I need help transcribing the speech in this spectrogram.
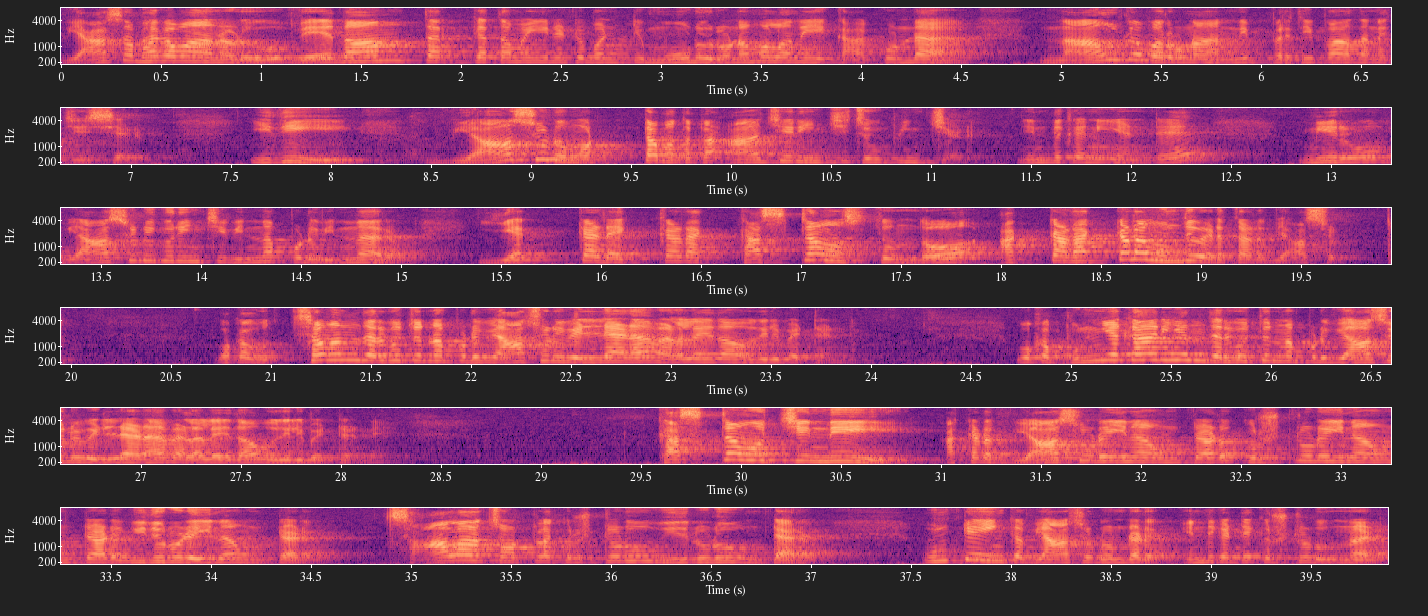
వ్యాస భగవానుడు వేదాంతర్గతమైనటువంటి మూడు రుణములనే కాకుండా నాల్గవ రుణాన్ని ప్రతిపాదన చేశాడు. ఇది వ్యాసుడు మొట్టమొదట ఆచరించి చూపించాడు. ఎందుకని అంటే మీరు వ్యాసుడి గురించి విన్నప్పుడు విన్నారు ఎక్కడెక్కడ కష్టం వస్తుందో అక్కడక్కడ ముందు పెడతాడు వ్యాసుడు. ఒక ఉత్సవం జరుగుతున్నప్పుడు వ్యాసుడు వెళ్ళాడా వెళ్ళలేదా వదిలిపెట్టండి. ఒక పుణ్యకార్యం జరుగుతున్నప్పుడు వ్యాసుడు వెళ్ళాడా వెళ్ళలేదా వదిలిపెట్టండి. కష్టం వచ్చింది. అక్కడ వ్యాసుడైనా ఉంటాడు కృష్ణుడైనా ఉంటాడు విదురుడైనా ఉంటాడు. చాలా చోట్ల కృష్ణుడు విదురుడు ఉంటారు. ఉంటే ఇంకా వ్యాసుడు ఉండడు. ఎందుకంటే కృష్ణుడు ఉన్నాడు.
